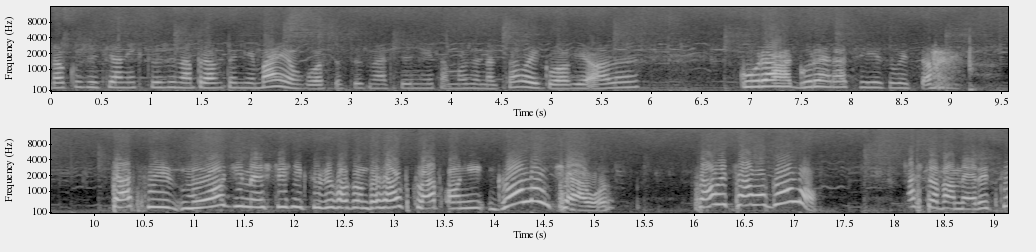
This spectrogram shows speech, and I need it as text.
roku życia niektórzy naprawdę nie mają włosów, to znaczy nie tam może na całej głowie, ale góra, góra raczej jest łysa. Tacy młodzi mężczyźni, którzy chodzą do health club, oni golą ciało. Całe ciało golą. Zwłaszcza w Ameryce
